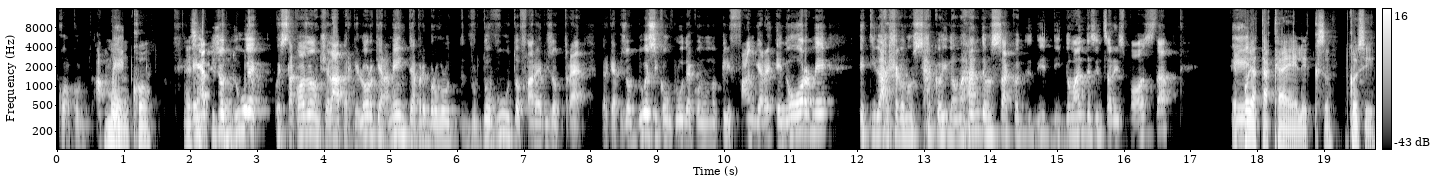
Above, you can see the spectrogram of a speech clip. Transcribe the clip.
co- co- Monco. e Esatto. episode 2 questa cosa non ce l'ha perché loro chiaramente avrebbero voluto- dovuto fare episode 3 perché episode 2 si conclude con un cliffhanger enorme e ti lascia con un sacco di domande, un sacco di, di domande senza risposta. E, poi attacca Elix, così.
